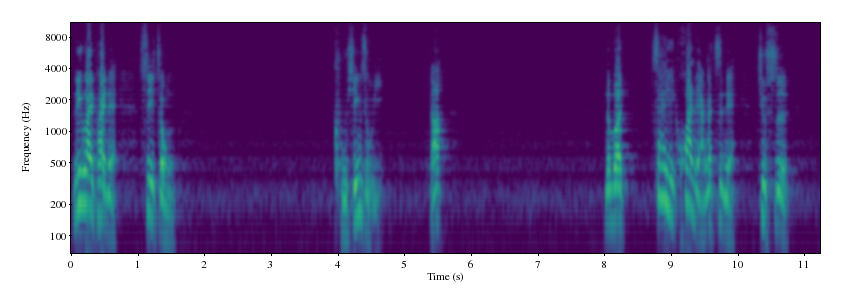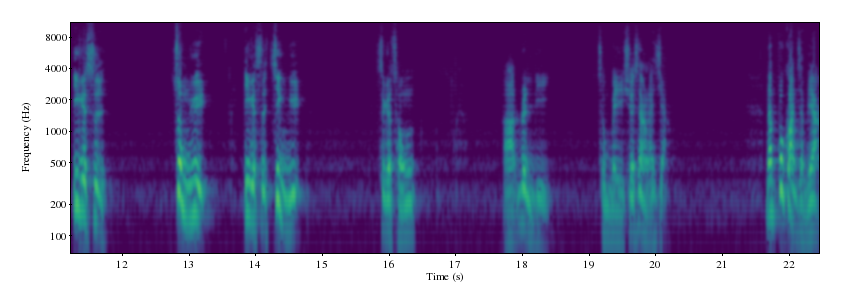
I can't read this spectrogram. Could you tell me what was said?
另外一派呢，是一种。苦行主义，啊，那么再换两个字呢，就是一个是纵欲，一个是禁欲。这个从啊论理、从美学上来讲，那不管怎么样，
